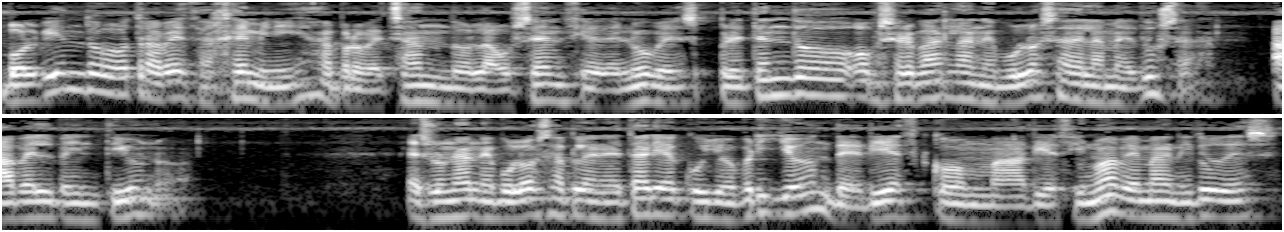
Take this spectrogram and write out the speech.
Volviendo otra vez a Gemini, aprovechando la ausencia de nubes, pretendo observar la nebulosa de la Medusa, Abel 21. Es una nebulosa planetaria cuyo brillo, de 10,19 magnitudes,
